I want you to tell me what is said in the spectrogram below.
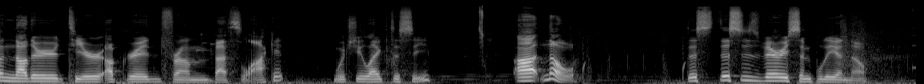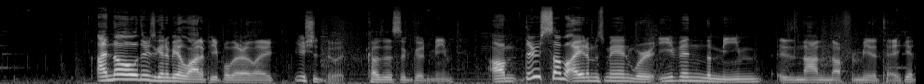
Another tear upgrade from Beth's Locket, which you like to see. Uh, no. This, this is very simply a no. I know there's going to be a lot of people that are like, you should do it, because it's a good meme. Um, there's some items, man, where even the meme is not enough for me to take it.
